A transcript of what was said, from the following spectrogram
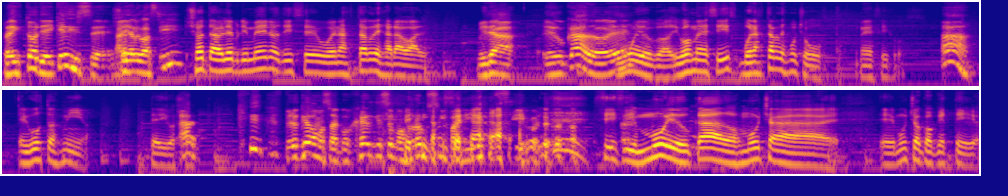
Prehistoria, ¿y qué dice? ¿Hay Yo- algo así? Yo te hablé primero, dice buenas tardes, Garabal. Mirá, educado, ¿eh? Muy educado. Y vos me decís, buenas tardes, mucho gusto. Me decís vos. Ah, El gusto es mío, te digo yo. ah, ¿qué? ¿pero qué vamos a coger? ¿Que somos Robson Paniagua, boludo? Sí, sí, muy educados, mucha, eh, mucho coqueteo.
